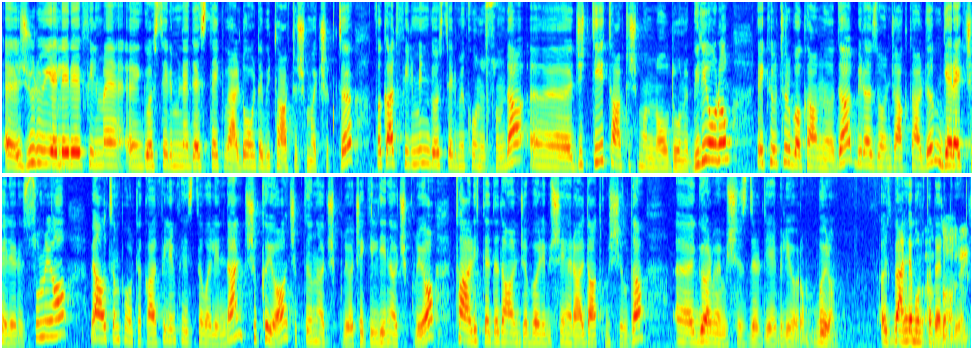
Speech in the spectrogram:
E, jüri üyeleri filme e, gösterimine destek verdi. Orada bir tartışma çıktı. Fakat filmin gösterimi konusunda e, ciddi tartışmanın olduğunu biliyorum. Ve Kültür Bakanlığı da biraz önce aktardığım gerekçeleri sunuyor. Ve Altın Portakal Film Festivali'nden çıkıyor. Çıktığını açıklıyor, çekildiğini açıklıyor. Tarihte de daha önce böyle bir şey herhalde 60 yılda e, görmemişizdir diye biliyorum. Buyurun. Ben de bunun kadarını biliyorum.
